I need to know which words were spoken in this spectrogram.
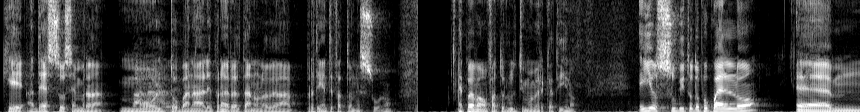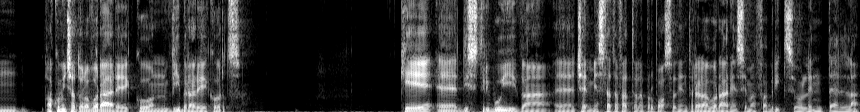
che adesso sembra banale. molto banale, però in realtà non l'aveva praticamente fatto nessuno. E poi avevamo fatto l'ultimo mercatino. E io subito dopo quello ehm, ho cominciato a lavorare con Vibra Records, che eh, distribuiva, eh, cioè mi è stata fatta la proposta di entrare a lavorare insieme a Fabrizio Lentella,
